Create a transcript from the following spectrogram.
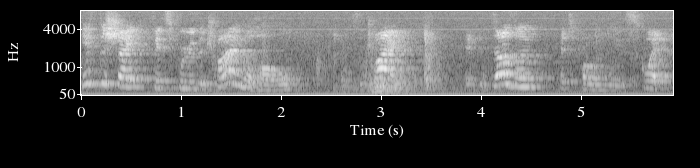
If the shape fits through the triangle hole, it's a triangle. If it doesn't, it's probably a square.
